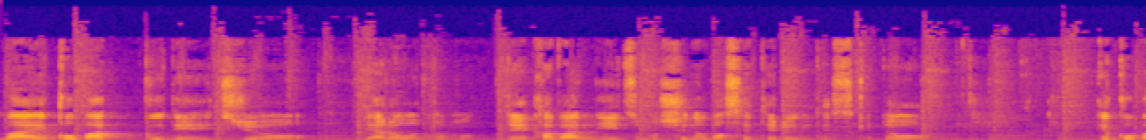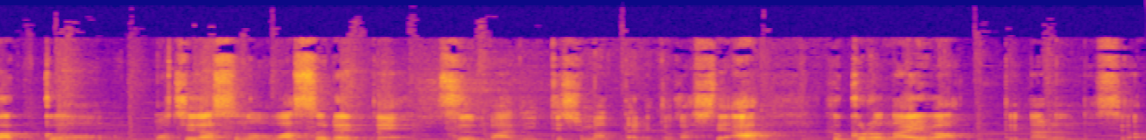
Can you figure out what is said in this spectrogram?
まあ、エコバッグで一応やろうと思ってカバンにいつも忍ばせてるんですけどエコバッグを持ち出すのを忘れてスーパーに行ってしまったりとかしてあ袋ないわってなるんですよ。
